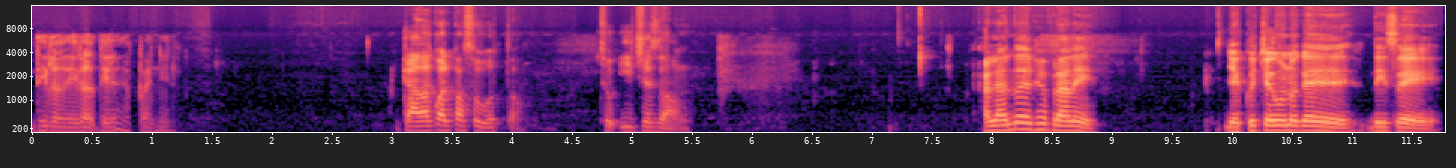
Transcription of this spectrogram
Dilo, dilo, dilo en español. Cada cual para su gusto. To each his own. Hablando de refranes, yo escuché uno que dice,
